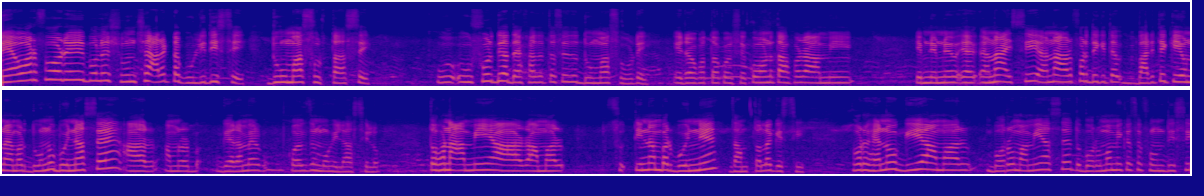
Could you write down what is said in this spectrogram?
নেওয়ার পরে বলে শুনছে আরেকটা গুলি দিচ্ছে দু মাস উঠতে আছে উপর দিয়ে দেখা যেতেছে যে দু মাস ওড়ে এটার কথা কইছে। কোন তারপরে আমি এমনি এমনি এনা আইসি এনা আর পর দেখিতে বাড়িতে কেউ নাই, আমার দুনো বইন আছে আর আমার গ্রামের কয়েকজন মহিলা আছিল। তখন আমি আর আমার তিন নম্বর বইনে দামতলা গেছি। ওর হেন গিয়ে আমার বড় মামি আছে, তো বড় মামির কাছে ফোন দিছি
